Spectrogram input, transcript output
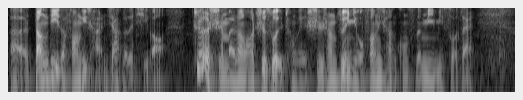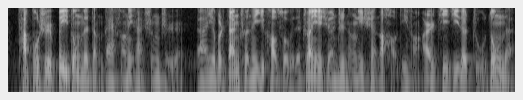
呃当地的房地产价格的提高，这是麦当劳之所以成为史上最牛房地产公司的秘密所在。它不是被动的等待房地产升值啊，也不是单纯的依靠所谓的专业选址能力选到好地方，而积极的、主动的、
